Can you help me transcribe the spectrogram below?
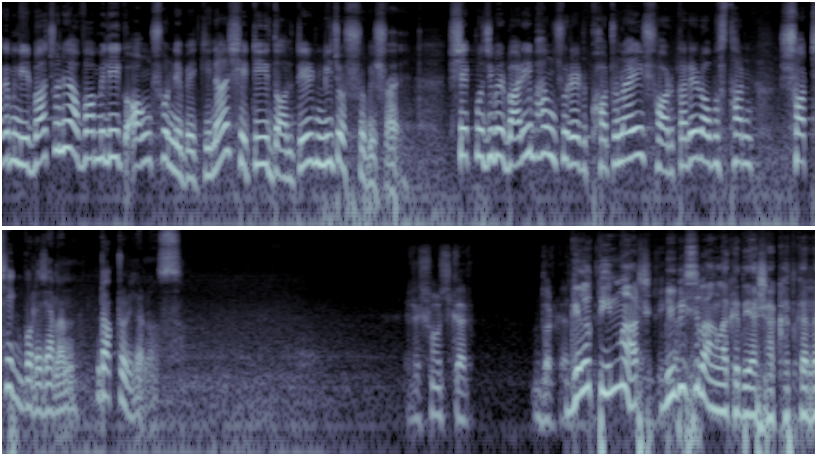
আগামী নির্বাচনে আওয়ামী লীগ অংশ নেবে কিনা সেটি দলটির নিজস্ব বিষয়। শেখ মুজিবের বাড়ি ভাঙচুরের ঘটনায় সরকারের অবস্থান সঠিক বলে জানান ডক্টর ইউনুস। এটা সংস্কার গেল তিন মার্চ বিবিসি বাংলাকে দেয়া সাক্ষাৎকার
